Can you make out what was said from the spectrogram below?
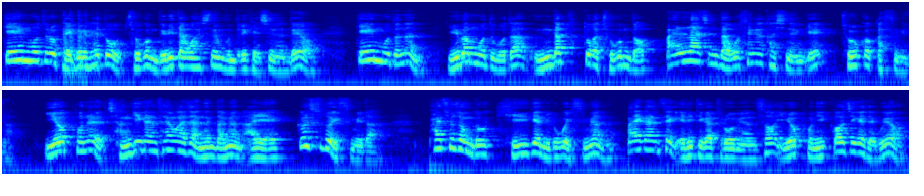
게임 모드로 배그를 해도 조금 느리다고 하시는 분들이 계시는데요. 게임 모드는 일반 모드보다 응답 속도가 조금 더 빨라진다고 생각하시는 게 좋을 것 같습니다. 이어폰을 장기간 사용하지 않는다면 아예 끌 수도 있습니다. 8초 정도 길게 누르고 있으면 빨간색 LED가 들어오면서 이어폰이 꺼지게 되고요.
